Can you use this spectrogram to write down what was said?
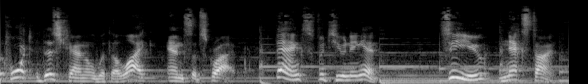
Support this channel with a like and subscribe. Thanks for tuning in. See you next time.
